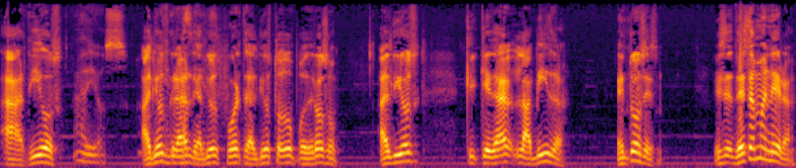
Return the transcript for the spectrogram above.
a Dios, adiós. al Dios Amén, grande, al. Dios fuerte, al Dios todopoderoso, al Dios que, que da la vida. Entonces, de esta manera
